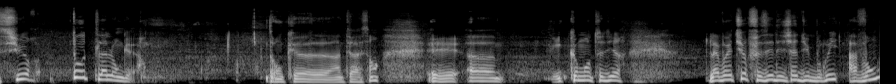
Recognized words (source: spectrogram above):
sur toute la longueur. Donc intéressant. Et comment te dire? La voiture faisait déjà du bruit avant.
